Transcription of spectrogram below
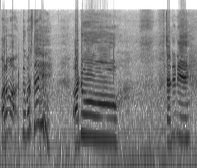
Alamak, tu pas tahi. Aduh. Macam mana ni?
